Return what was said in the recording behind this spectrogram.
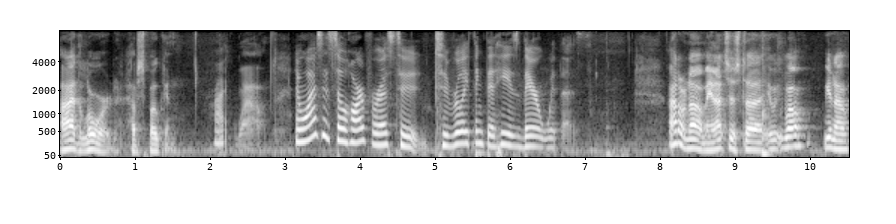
I, the Lord, have spoken. Right. Wow. And why is it so hard for us to, to really think that he is there with us? I don't know, man. That's just, uh, it- well, you know,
